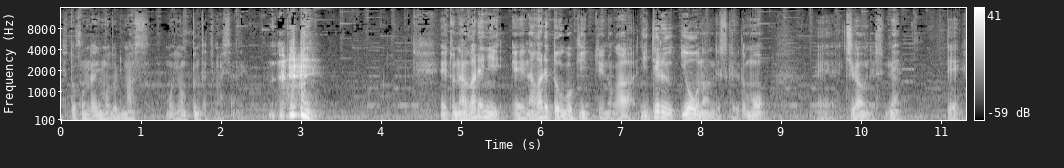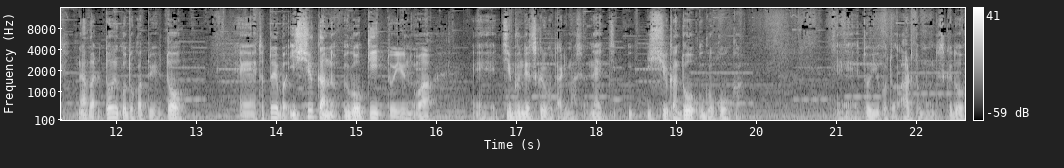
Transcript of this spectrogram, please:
ちょっと本題に戻ります。もう4分経ちましたね。えっと流れに、えー、流れと動きっていうのが似てるようなんですけれども、えー、違うんですね。で流れどういうことかというと、えー、例えば1週間の動きというのは、え、自分で作ることありますよね1週間どう動こうか、え、ということがあると思うんですけど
